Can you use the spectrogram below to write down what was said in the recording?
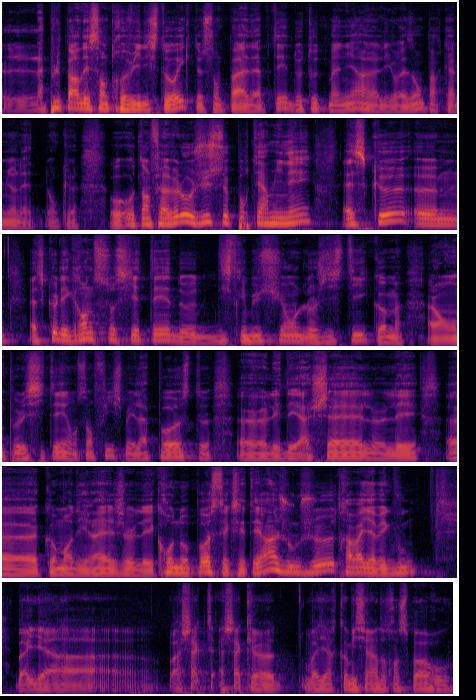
la plupart des centres-villes historiques ne sont pas adaptés de toute manière à la livraison par camionnette. Donc, euh, autant le faire vélo. Juste pour terminer, est-ce que euh, est-ce que les grandes sociétés de distribution, de logistique, comme alors on peut les citer, on s'en fiche, mais la Poste, euh, les DHL, les comment dirais-je, les Chronopost, etc., jouent le jeu, travaillent avec vous? Bah, il y a à chaque, à chaque euh, on va dire commissionnaire de transport ou,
